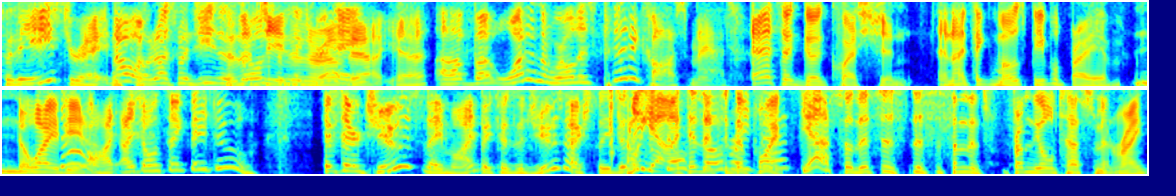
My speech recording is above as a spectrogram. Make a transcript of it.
with the Easter egg. No, no, it's when Jesus That's when rose Jesus from the rose, yeah, yeah. Uh, but what in the world is Pentecost, Matt? That's a good question. And I think most people probably have no idea. No, I, I don't think they do. If they're Jews, they might because the Jews actually did. Oh yeah, I think that's a good point. Yeah, so this is this is something that's from the Old Testament, right?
